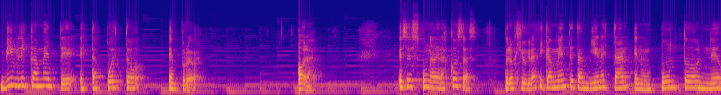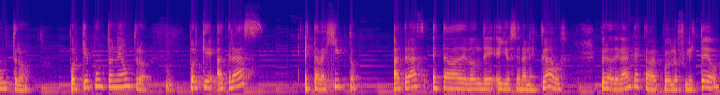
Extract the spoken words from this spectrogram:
bíblicamente estás puesto en prueba. Ahora, esa es una de las cosas pero geográficamente también están en un punto neutro. ¿Por qué punto neutro? Porque atrás estaba Egipto, atrás estaba de donde ellos eran esclavos, pero adelante estaba el pueblo filisteo,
